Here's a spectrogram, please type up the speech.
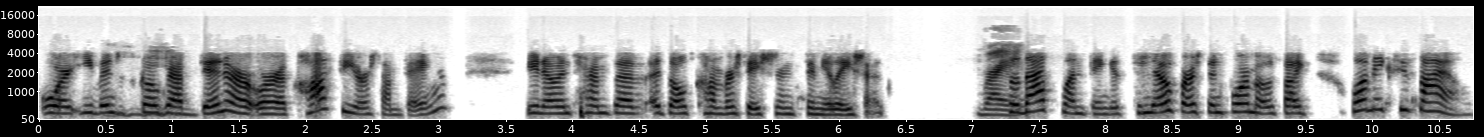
or even just go mm-hmm. grab dinner or a coffee or something, you know, in terms of adult conversation and stimulation. Right. So that's one thing is to know first and foremost, like what makes you smile?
